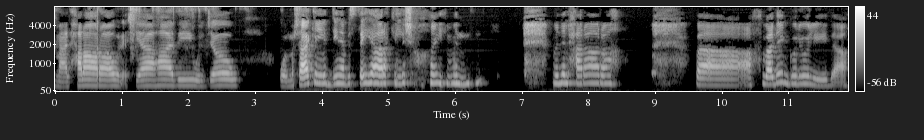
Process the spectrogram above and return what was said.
مع الحرارة والأشياء هذه والجو والمشاكل اللي تجينا بالسيارة كل شوي من من الحرارة. فبعدين قولوا لي إذا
